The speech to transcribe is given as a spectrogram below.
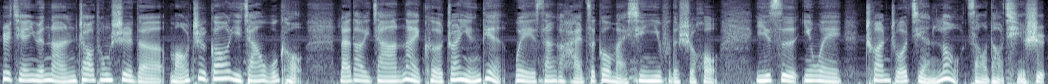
日前，云南昭通市的毛志高一家五口来到一家耐克专营店为三个孩子购买新衣服的时候，疑似因为穿着简陋遭到歧视。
